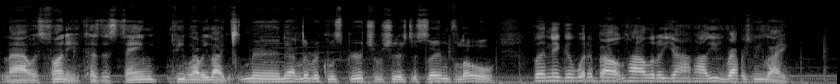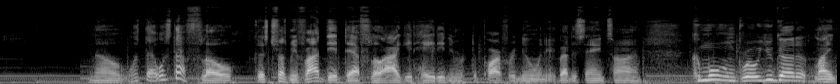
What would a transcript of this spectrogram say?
Now it's funny because the same people I be like, man, that lyrical spiritual shit is the same flow. But nigga, what about how little y'all, how you rappers be like, no, what that, what's that flow? Because trust me, if I did that flow, I get hated and ripped apart for doing it. But at the same time, come on, bro, you gotta like,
